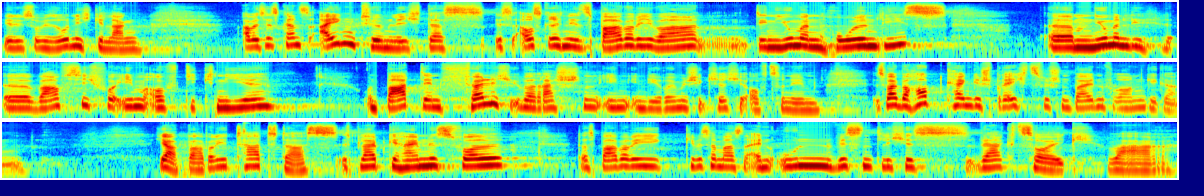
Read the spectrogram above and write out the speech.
die sowieso nicht gelang. Aber es ist ganz eigentümlich, dass es ausgerechnet jetzt Barbary war, den Newman holen ließ. Ähm, Newman äh, warf sich vor ihm auf die Knie und bat den völlig Überraschten, ihn in die römische Kirche aufzunehmen. Es war überhaupt kein Gespräch zwischen beiden Frauen gegangen. Ja, Barbary tat das. Es bleibt geheimnisvoll, dass Barbary gewissermaßen ein unwissentliches Werkzeug war.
